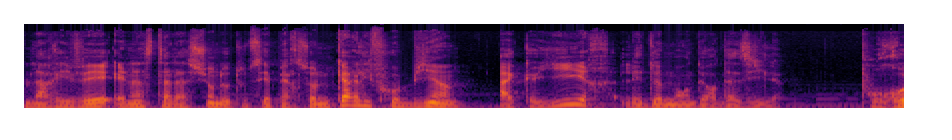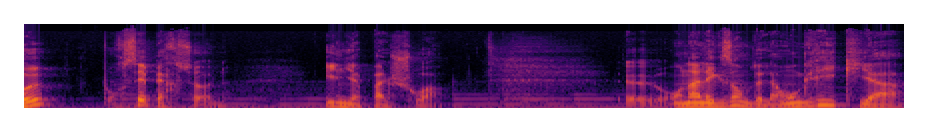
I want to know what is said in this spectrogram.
l'arrivée et l'installation de toutes ces personnes, car il faut bien accueillir les demandeurs d'asile. Pour eux, pour ces personnes, il n'y a pas le choix. Euh, on a l'exemple de la Hongrie qui a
